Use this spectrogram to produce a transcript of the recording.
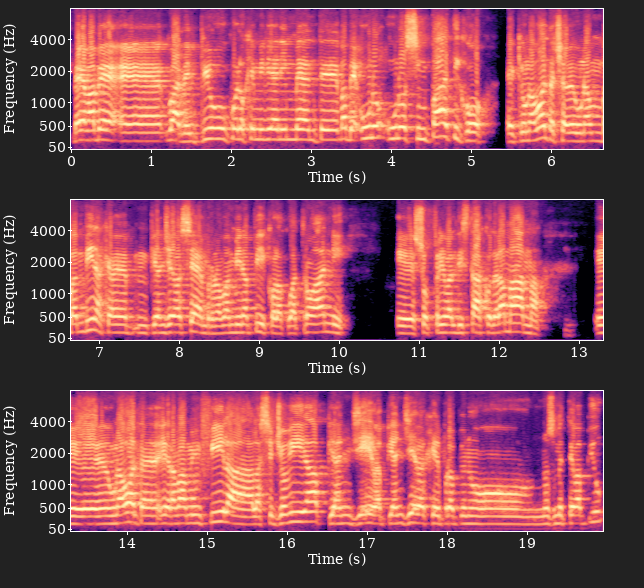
Beh, vabbè, eh, guarda, il più quello che mi viene in mente, vabbè, uno, uno simpatico è che una volta c'aveva una bambina che mm, piangeva sempre, una bambina piccola, 4 anni, e soffriva il distacco della mamma. E una volta eravamo in fila alla seggiovia, piangeva, piangeva che proprio no- non smetteva più.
